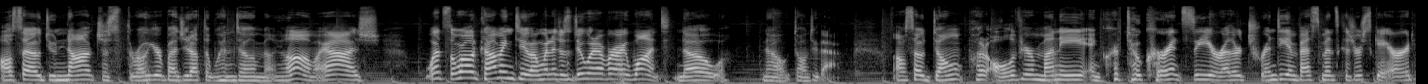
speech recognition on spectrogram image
Also, do not just throw your budget out the window and be like, oh my gosh, what's the world coming to? I'm gonna just do whatever I want. No, no, don't do that. Also, don't put all of your money in cryptocurrency or other trendy investments because you're scared.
